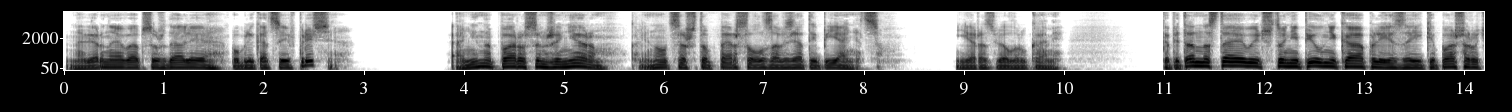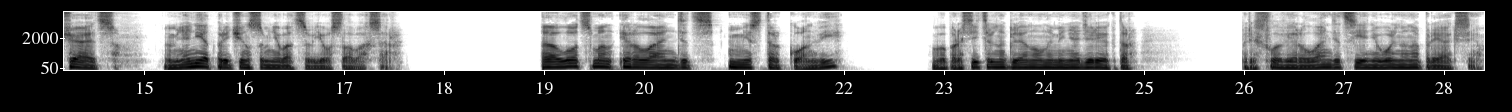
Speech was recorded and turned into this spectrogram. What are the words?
Наверное, вы обсуждали публикации в прессе? Они на пару с инженером клянутся, что Персел завзятый пьяница. Я развел руками. Капитан настаивает, что не пил ни капли, и за экипаж ручается. У меня нет причин сомневаться в его словах, сэр. А лоцман-ирландец мистер Конви? Вопросительно глянул на меня директор — при слове «ирландец» я невольно напрягся.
